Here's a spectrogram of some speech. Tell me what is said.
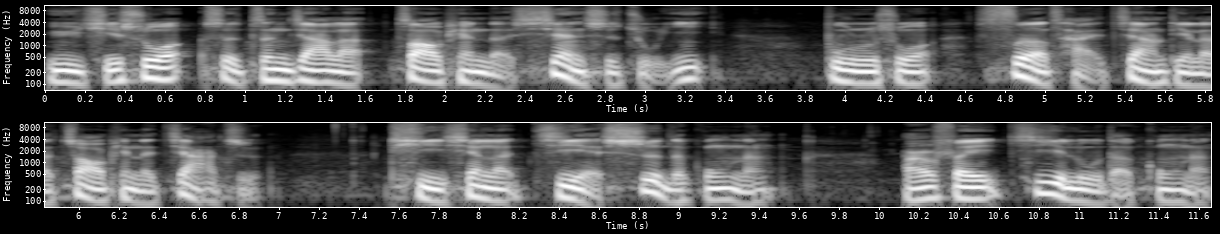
与其说是增加了照片的现实主义，不如说色彩降低了照片的价值，体现了解释的功能，而非记录的功能。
